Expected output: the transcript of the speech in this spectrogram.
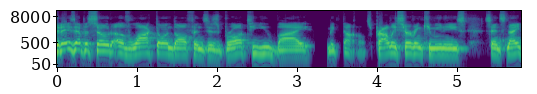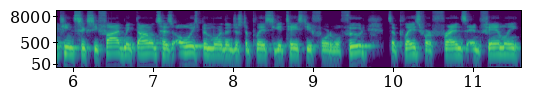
Today's episode of Locked On Dolphins is brought to you by McDonald's. Proudly serving communities since 1965, McDonald's has always been more than just a place to get tasty, affordable food. It's a place where friends and family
